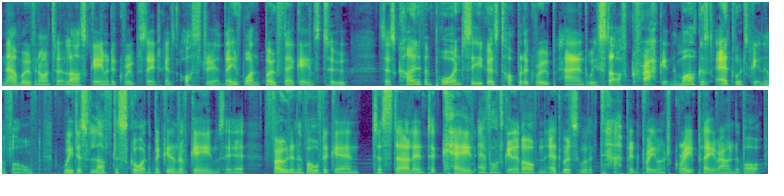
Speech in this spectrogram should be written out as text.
Now moving on to the last game of the group stage against Austria. They've won both their games too. So it's kind of important to see who goes top of the group and we start off cracking. Marcus Edwards getting involved. We just love to score at the beginning of games here. Foden involved again, to Sterling, to Kane. Everyone's getting involved in Edwards with a tap in pretty much. Great play around the box.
